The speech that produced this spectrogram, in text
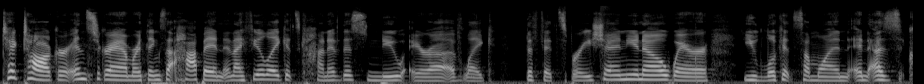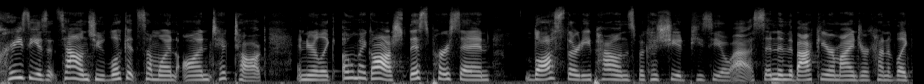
TikTok or Instagram or things that happen. And I feel like it's kind of this new era of like the fitspiration, you know, where you look at someone and as crazy as it sounds, you look at someone on TikTok and you're like, oh my gosh, this person lost 30 pounds because she had PCOS. And in the back of your mind, you're kind of like,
